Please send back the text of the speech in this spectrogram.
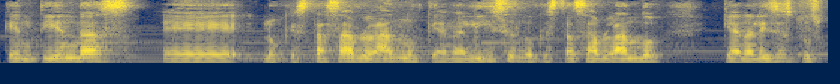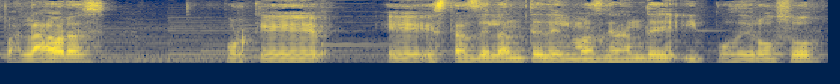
Que entiendas eh, lo que estás hablando, que analices lo que estás hablando, que analices tus palabras, porque eh, estás delante del más grande y poderoso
